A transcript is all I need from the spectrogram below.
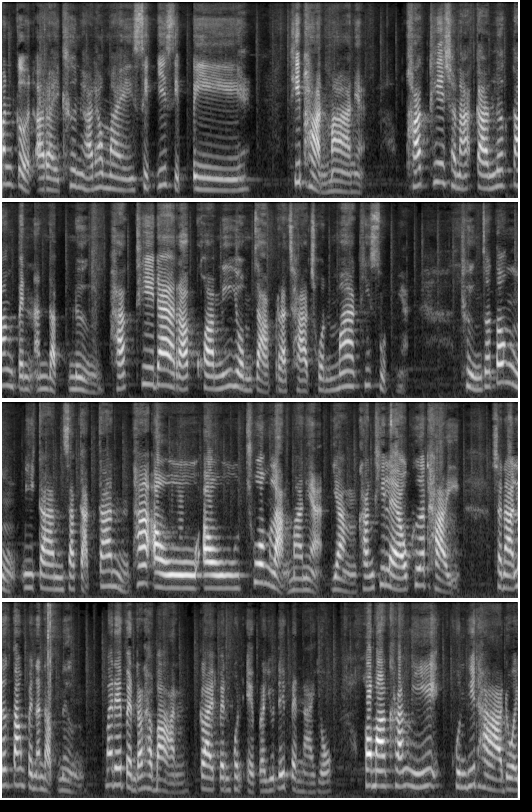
มันเกิดอะไรขึ้นคะทำไม 10-20 ปีที่ผ่านมาเนี่ยพักที่ชนะการเลือกตั้งเป็นอันดับหนึ่งพักที่ได้รับความนิยมจากประชาชนมากที่สุดเนี่ย ถึงจะต้องมีการสกัดกั้น ถ้าเอาเอาช่วงหลังมาเนี่ย อย่างครั้งที่แล้วเพื่อไทย ชนะเลือกตั้งเป็นอันดับหนึ่ง ไม่ได้เป็นรัฐบาล กลายเป็นพลเอกประยุทธ์ได้เป็นนายก พอมาครั้งนี้คุณพิธาโดย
